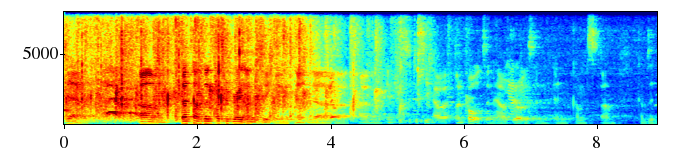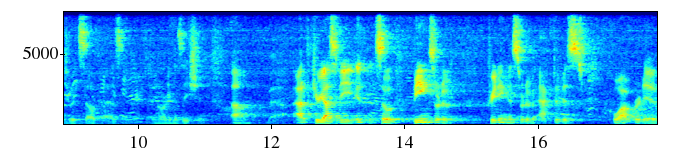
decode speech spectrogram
great Yeah. Um, that sounds like such a great undertaking, and uh, I'm interested to see how it unfolds and how it grows and, and comes um, comes into itself as an, an organization. Um, out of curiosity, is, so being sort of creating this sort of activist cooperative,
